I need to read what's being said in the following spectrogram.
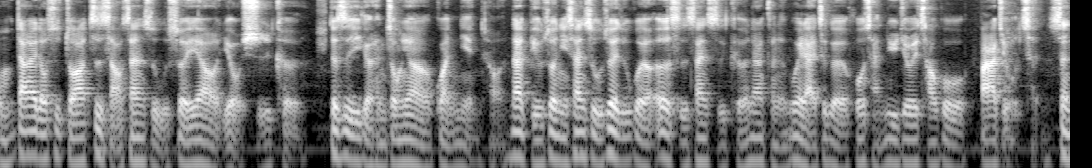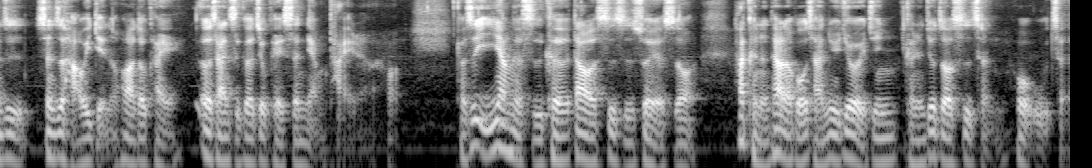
我们大概都是抓至少三十五岁要有十颗，这是一个很重要的观念。哦，那比如说你三十五岁如果有二十三十颗，那可能未来这个活产率就会超过八九成，甚至甚至好一点的话，都可以二三十颗就可以生两胎了。哈可是，一样的十颗，到了四十岁的时候，它可能它的活产率就已经可能就只有四成或五成，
